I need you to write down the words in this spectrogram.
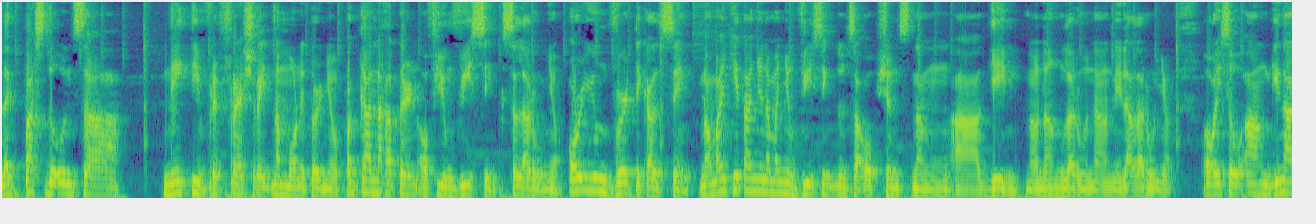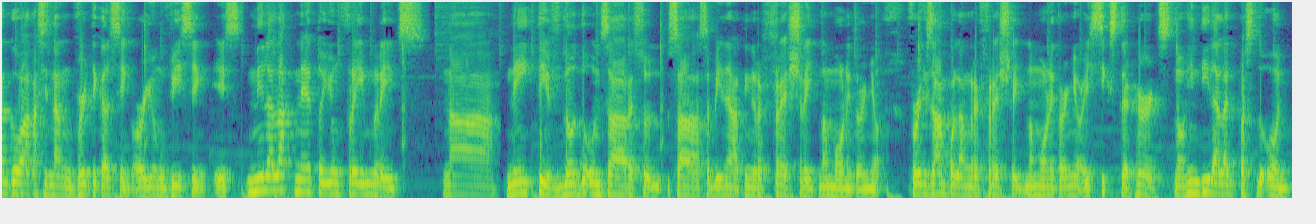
lagpas doon sa native refresh rate ng monitor nyo pagka naka-turn off yung V-Sync sa laro nyo or yung vertical sync. No, makikita nyo naman yung V-Sync dun sa options ng uh, game, no, ng laro na nilalaro nyo. Okay, so ang ginagawa kasi ng vertical sync or yung V-Sync is nilalak neto yung frame rates na native no doon sa resol- sa sabihin nating refresh rate ng monitor nyo. For example, ang refresh rate ng monitor nyo ay 60 Hz, no, hindi lalagpas doon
